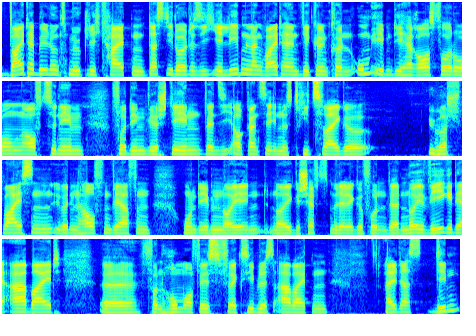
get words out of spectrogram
Weiterbildungsmöglichkeiten, dass die Leute sich ihr Leben lang weiterentwickeln können, um eben die Herausforderungen aufzunehmen, vor denen wir stehen, wenn sich auch ganze Industriezweige überschmeißen, über den Haufen werfen und eben neue, neue Geschäftsmodelle gefunden werden, neue Wege der Arbeit, äh, von Homeoffice, flexibles Arbeiten. All das, dem,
